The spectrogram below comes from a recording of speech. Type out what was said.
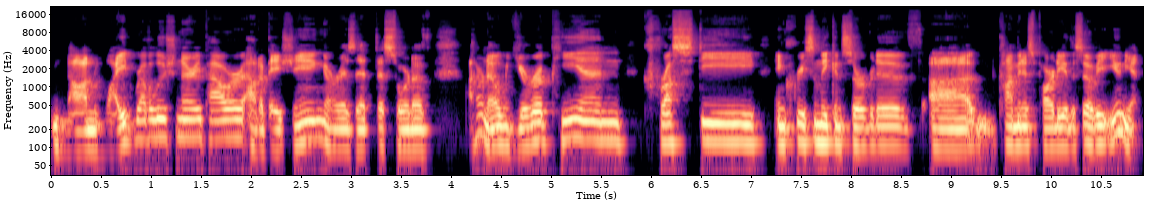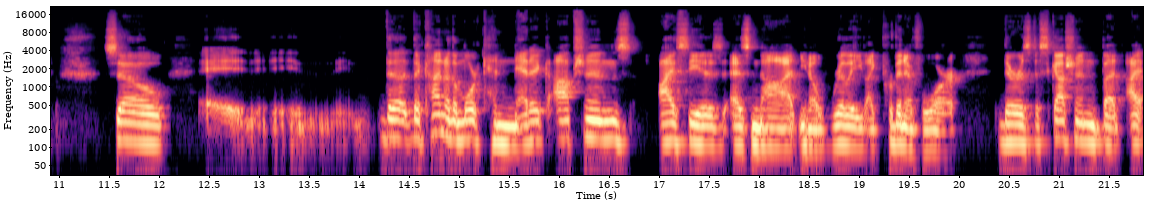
non-white revolutionary power out of Beijing, or is it this sort of I don't know European crusty, increasingly conservative uh, Communist Party of the Soviet Union? So uh, the the kind of the more kinetic options I see as as not you know really like preventive war. There is discussion, but I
